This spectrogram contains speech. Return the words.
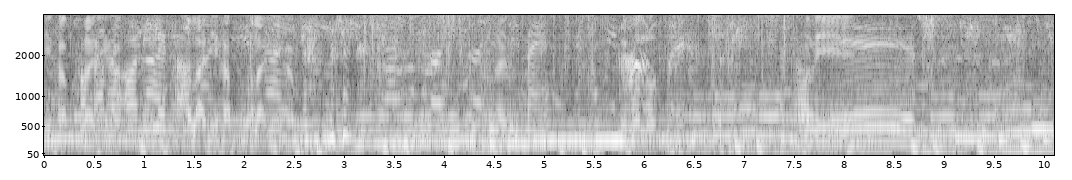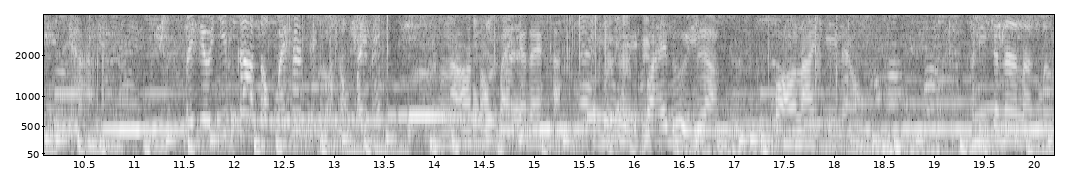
นี่ครับเอาใบนี้ครับลายนี้ครับเอาอันนี้เลยค่ะเอาลายนี้ครับเอาลายนี้ครับลายมีนี้ไหมนึกว่าหล่นเอานี่เอ๊ค่ะใบเดียวยี่สิบเก้าสองใบห้าสิบเอาสองใบไหมเออเอาสสอองงใบใบก็ได้ค่ะสองใบห้าสิบก็ให้พี่หุยเลือกก็เอาลายนี้แล้ว อันนี้ก็น่ารักเนาะ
